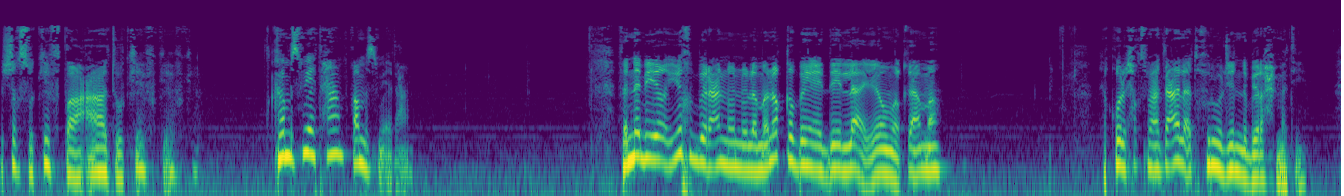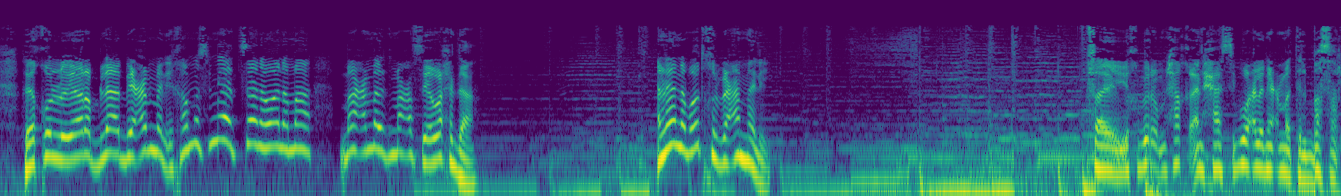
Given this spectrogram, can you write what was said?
الشخص وكيف طاعاته؟ كيف كيف كيف؟ 500 عام 500 عام. فالنبي يخبر عنه إنه لما نقف بين يدي الله يوم القيامة يقول الحق سبحانه وتعالى أدخلوا الجنة برحمتي. فيقول له يا رب لا بعملي. 500 سنة وأنا ما ما عملت معصية واحدة أنا أبغى أدخل بعملي. فيخبرهم الحق أن حاسبوه على نعمة البصر.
